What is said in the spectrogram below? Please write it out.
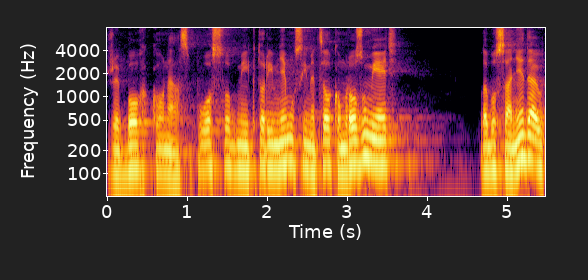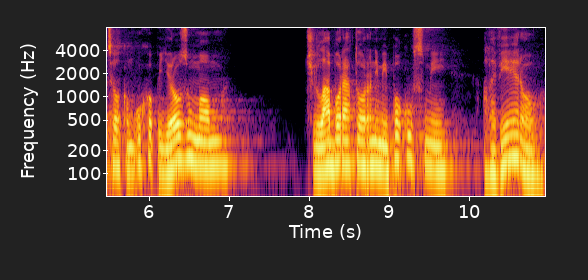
že Boh koná spôsobmi, ktorým nemusíme celkom rozumieť, lebo sa nedajú celkom uchopiť rozumom či laboratórnymi pokusmi, ale vierou.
